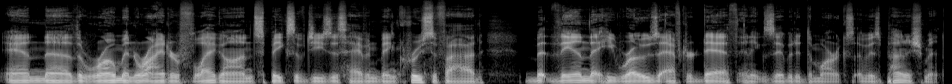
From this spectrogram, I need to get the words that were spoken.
And uh, the Roman writer Phlegon speaks of Jesus having been crucified, but then that he rose after death and exhibited the marks of his punishment.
